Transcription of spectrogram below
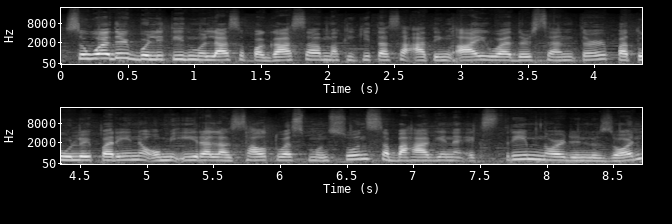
Sa weather bulletin mula sa Pagasa, makikita sa ating iWeather Center, patuloy pa rin na umiiral ang southwest monsoon sa bahagi ng extreme northern Luzon.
